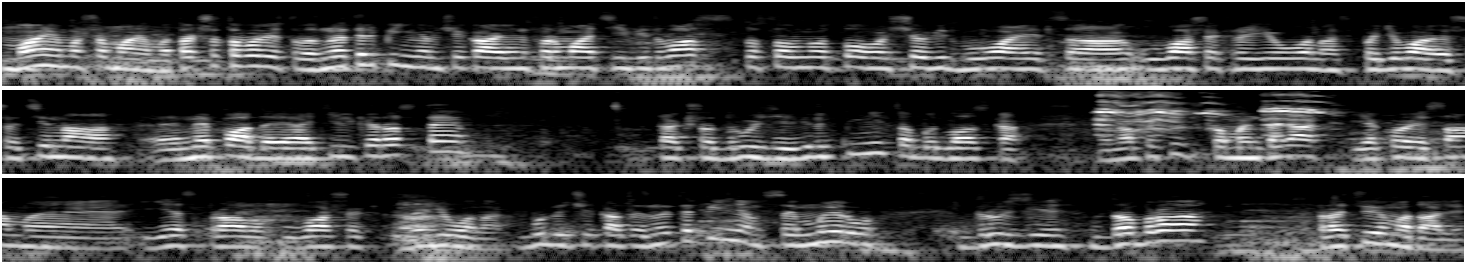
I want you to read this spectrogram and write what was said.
маємо, що маємо. Так що, товариство, з нетерпінням чекаю інформації від вас стосовно того, що відбувається у ваших регіонах. Сподіваюся, що ціна е, не падає, а тільки росте. Так що, друзі, відгукніться, будь ласка, напишіть в коментарях, якої саме є справа у ваших регіонах. Буду чекати з нетерпінням, все миру, друзі, добра. Працюємо далі.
